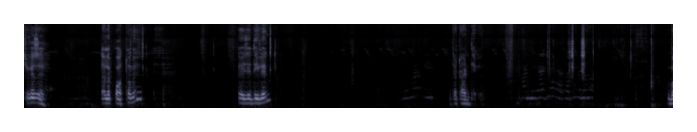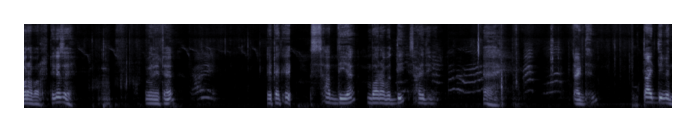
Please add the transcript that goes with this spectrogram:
ঠিক আছে? তাহলে প্রথমে এই যে দিলেন, এটা টাইট দিবেন। বরাবর, ঠিক আছে? এবার এটা, এটাকে সাপ দিয়া বরাবর দিয়ে ছাড়ি দিবেন। টাইট দেন। টাইট দিবেন।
